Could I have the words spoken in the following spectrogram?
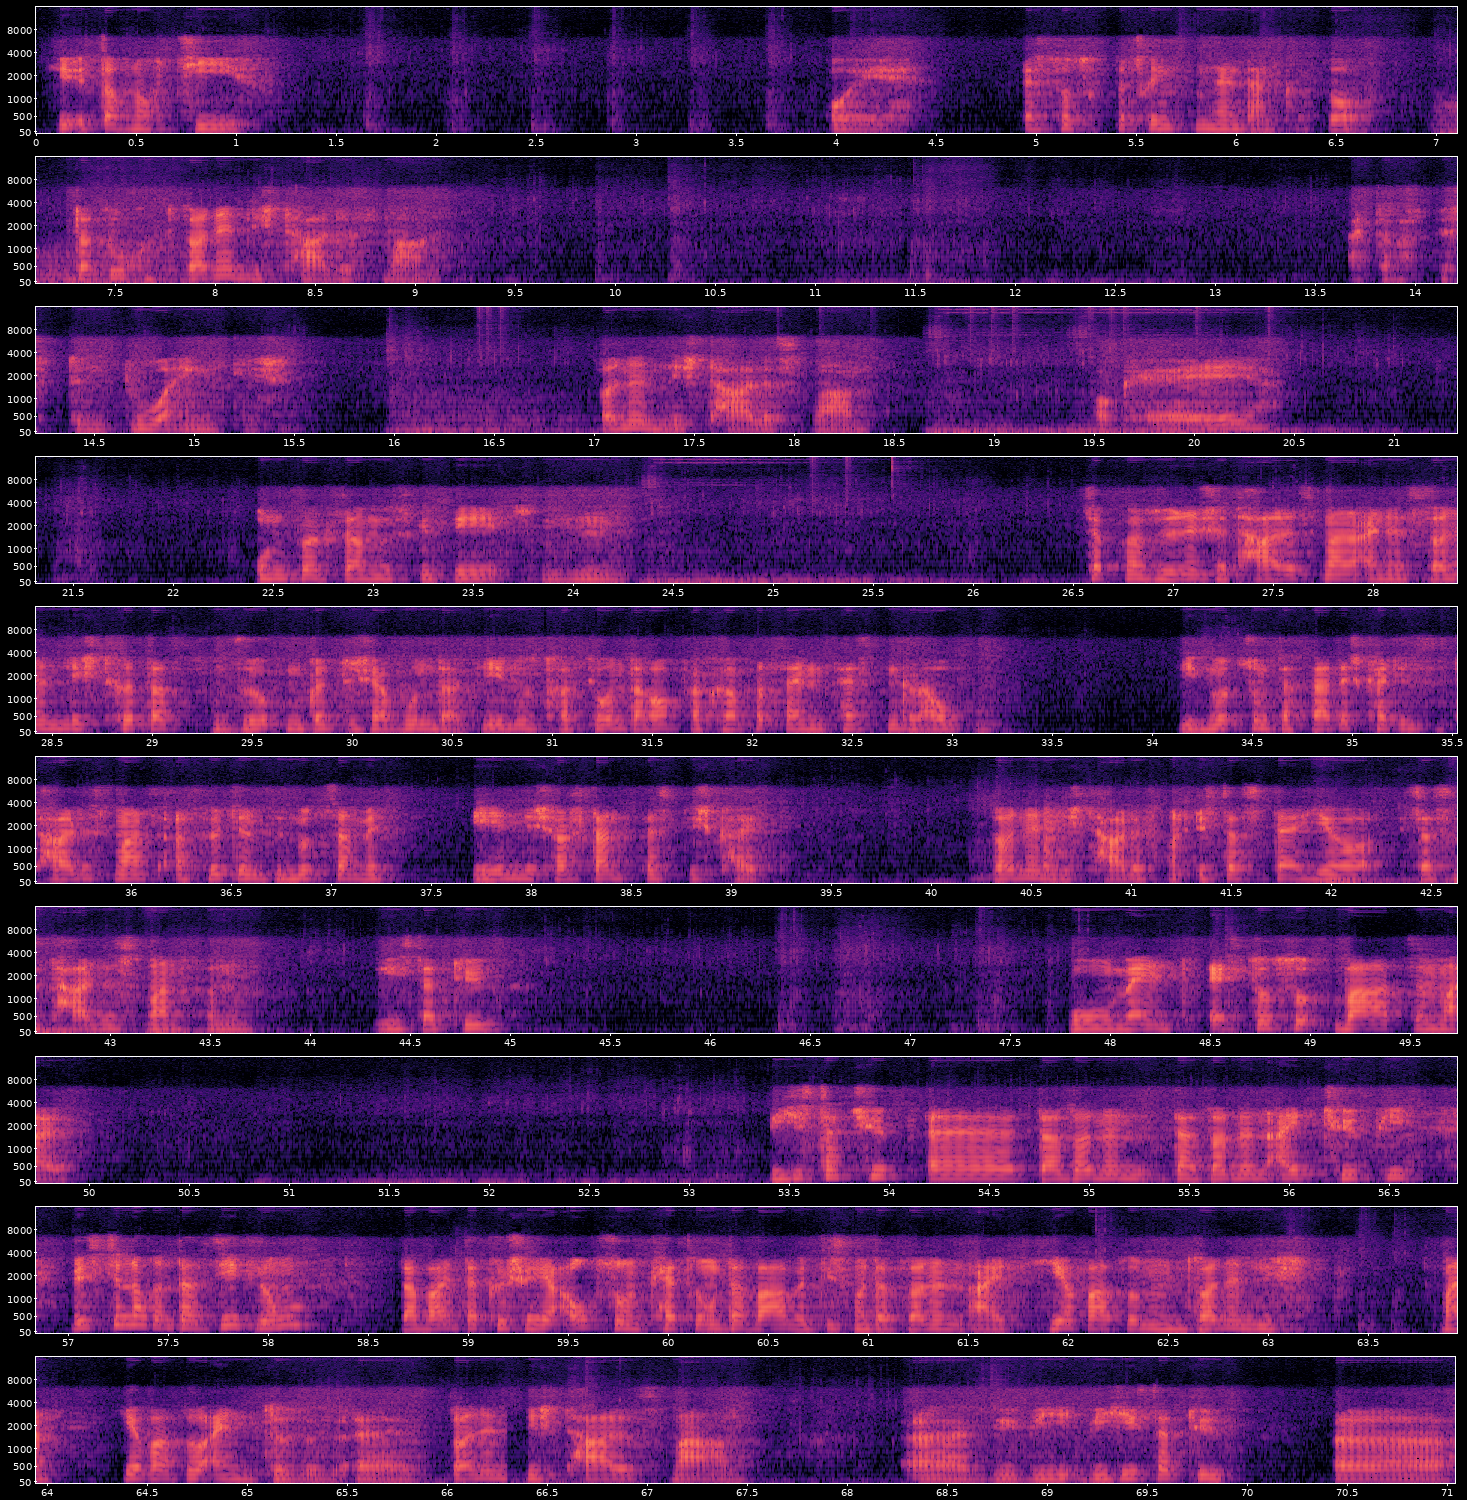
Hier ist auch noch tief. Ui. Es zu betrinken? Nein, danke. So. Untersuchen. Sonnenlicht-Talisman. Alter, was bist denn du eigentlich? Sonnenlicht-Talisman. Okay. Unwirksames Gebet. Mhm. Der persönliche Talisman eines Sonnenlichtritters zum Wirken göttlicher Wunder. Die Illustration darauf verkörpert seinen festen Glauben. Die Nutzung der Fertigkeit dieses Talismans erfüllt den Benutzer mit ähnlicher Standfestigkeit. Sonnenlicht-Talisman, ist das der hier, ist das ein Talisman von, Typ? Moment, ist du so, warte mal, Wie hieß der Typ? Äh, der Sonnen, der Sonnenei-Typi. Wisst ihr noch in der Siedlung? Da war in der Küche ja auch so ein Kessel und da war aber diesmal der Sonnenei. Hier war so ein Sonnenlicht. Mann, hier war so ein äh, Sonnenlicht-Talisman. Äh, wie, wie, wie hieß der Typ? Äh,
